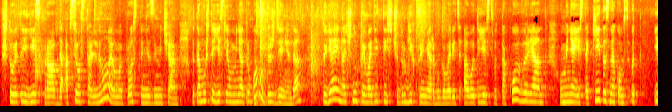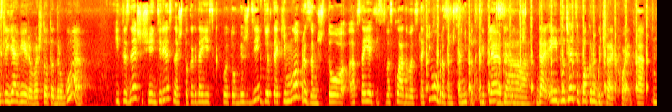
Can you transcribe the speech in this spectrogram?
что это и есть правда, а все остальное мы просто не замечаем. Потому что если у меня другое убеждение, да, то я и начну приводить тысячу других примеров и говорить, а вот есть вот такой вариант, у меня есть такие-то знакомства. Вот если я верю во что-то другое, и ты знаешь, еще интересно, что когда есть какое-то убеждение, идет таким образом, что обстоятельства складываются таким образом, что они подкрепляют да, это. Да, и получается по кругу человек ходит. Да. Угу.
